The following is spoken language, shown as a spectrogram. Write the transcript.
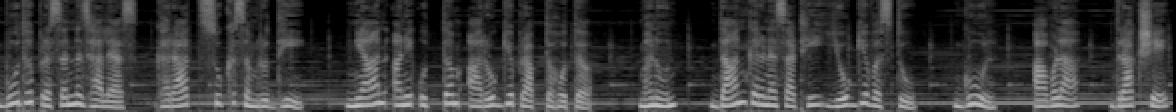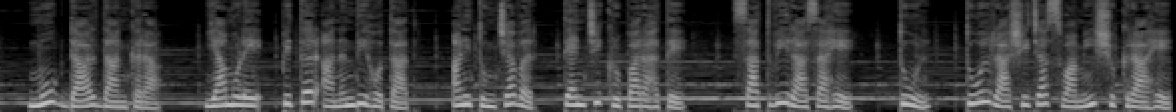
बुध प्रसन्न झाल्यास घरात सुख समृद्धी ज्ञान आणि उत्तम आरोग्य प्राप्त होतं. म्हणून दान करण्यासाठी योग्य वस्तू गूळ आवळा द्राक्षे मूग डाळ दान करा. यामुळे पितर आनंदी होतात आणि तुमच्यावर त्यांची कृपा राहते. सातवी रास आहे. तूळ तूळ राशीचा स्वामी शुक्र आहे.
